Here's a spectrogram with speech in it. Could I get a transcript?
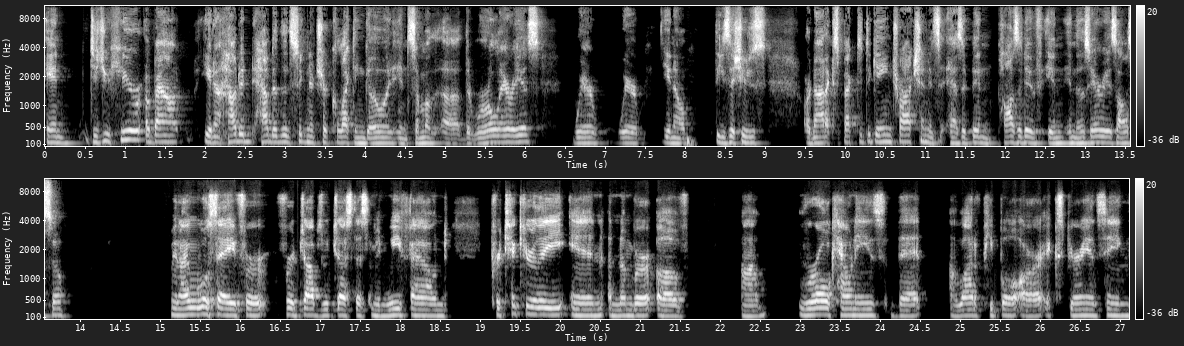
And did you hear about, you know, how did how did the signature collecting go in some of uh, the rural areas where where you know these issues are not expected to gain traction? Is, has it been positive in, in those areas also? I mean, I will say for, for Jobs with Justice, I mean, we found, particularly in a number of um, rural counties, that a lot of people are experiencing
